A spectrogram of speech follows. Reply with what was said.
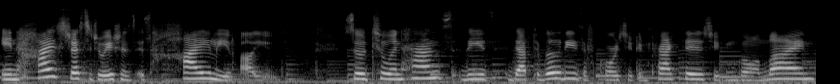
in high stress situations is highly valued. So, to enhance these adaptabilities, of course, you can practice, you can go online,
